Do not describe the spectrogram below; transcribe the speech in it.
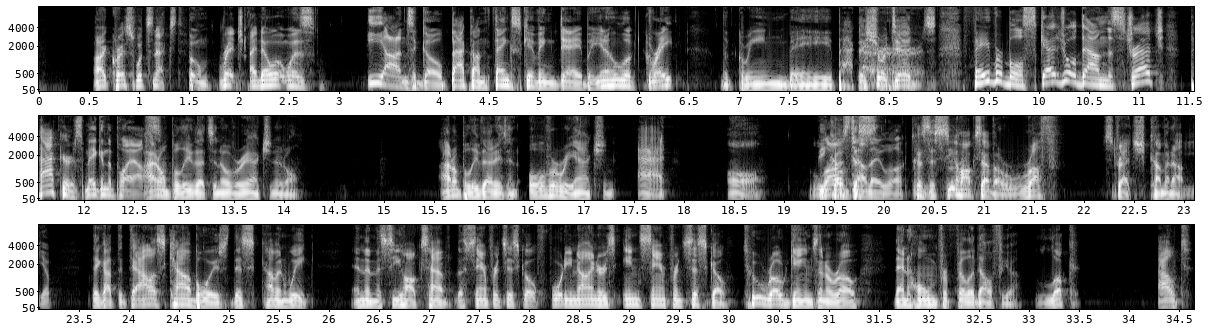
All right, Chris, what's next? Boom. Rich, I know it was eons ago, back on Thanksgiving Day, but you know who looked great? The Green Bay Packers. They sure did. Favorable schedule down the stretch. Packers making the playoffs. I don't believe that's an overreaction at all. I don't believe that is an overreaction at all. Loved the- how they looked. Because the Seahawks have a rough stretch coming up. Yep. They got the Dallas Cowboys this coming week. And then the Seahawks have the San Francisco 49ers in San Francisco. Two road games in a row, then home for Philadelphia. Look out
